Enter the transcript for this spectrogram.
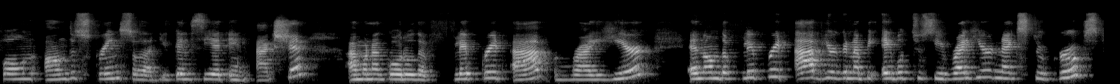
phone on the screen so that you can see it in action. I'm gonna go to the Flipgrid app right here. And on the Flipgrid app, you're gonna be able to see right here next to groups,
